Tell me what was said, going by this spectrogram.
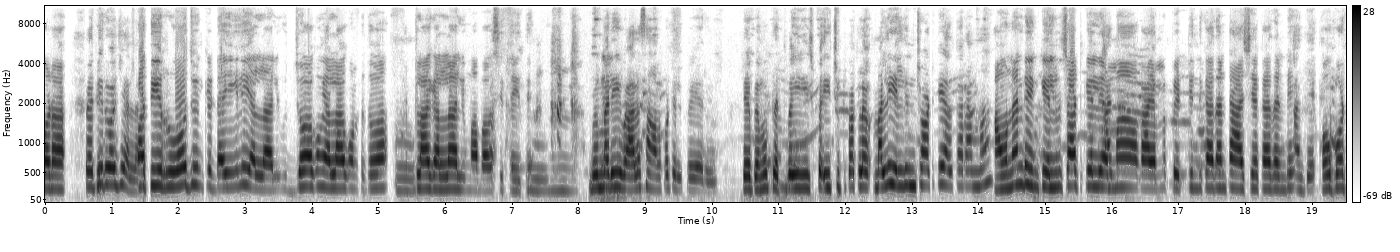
కూడా ప్రతిరోజు ప్రతి రోజు ఇంక డైలీ వెళ్ళాలి. ఉద్యోగం ఎలాగుంటుందో అట్లాగే వెళ్ళాలి మా భవిష్యత్తు అయితే. మరి వాళ్ళ సామలకోట వెళ్ళిపోయారు. రేపేమో ప్రతిభ ఈ- చుట్టుపక్కల మళ్ళీ వెళ్ళిన చోటకే వెళ్తారమ్మా. అవునండి ఇంకెళ్ళిన చాటుకి వెళ్ళి అమ్మ ఒక అమ్మ పెట్టింది కాదంటే ఆశే కాదండి. ఒక పూట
